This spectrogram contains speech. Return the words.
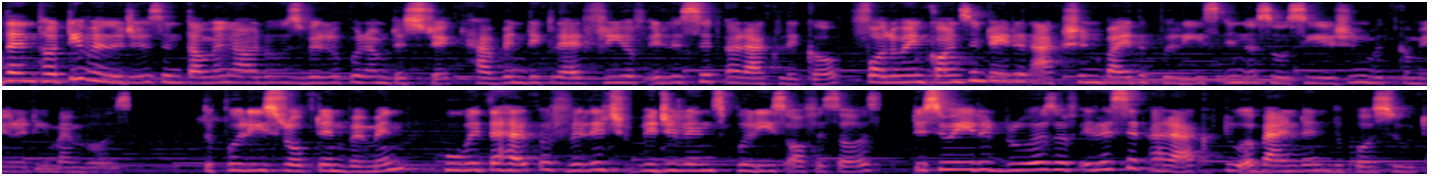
than 30 villages in Tamil Nadu's Villupuram district have been declared free of illicit arak liquor following concentrated action by the police in association with community members. The police roped in women who, with the help of village vigilance police officers, dissuaded brewers of illicit arak to abandon the pursuit.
